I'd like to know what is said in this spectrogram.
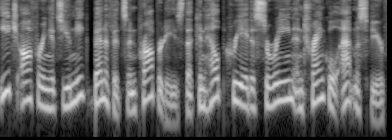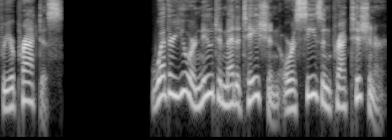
each offering its unique benefits and properties that can help create a serene and tranquil atmosphere for your practice. Whether you are new to meditation or a seasoned practitioner,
